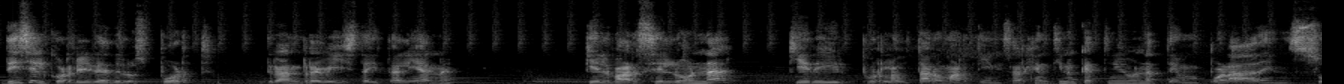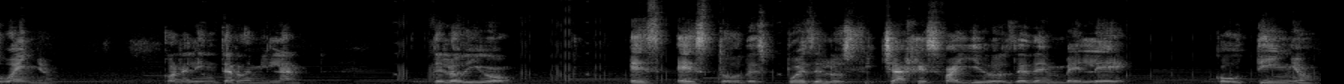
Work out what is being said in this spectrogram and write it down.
Dice el Corriere dello Sport, gran revista italiana, que el Barcelona quiere ir por Lautaro Martínez, argentino que ha tenido una temporada de ensueño con el Inter de Milán. Te lo digo, es esto después de los fichajes fallidos de Dembélé, Coutinho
